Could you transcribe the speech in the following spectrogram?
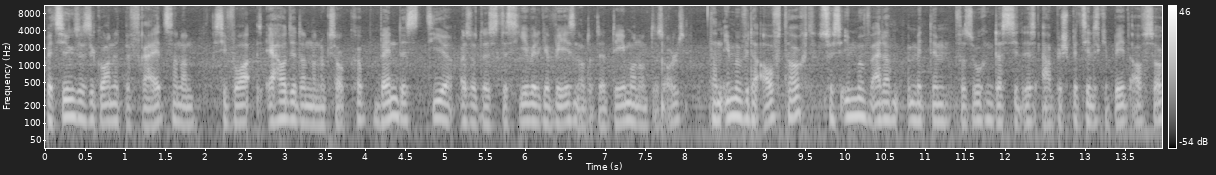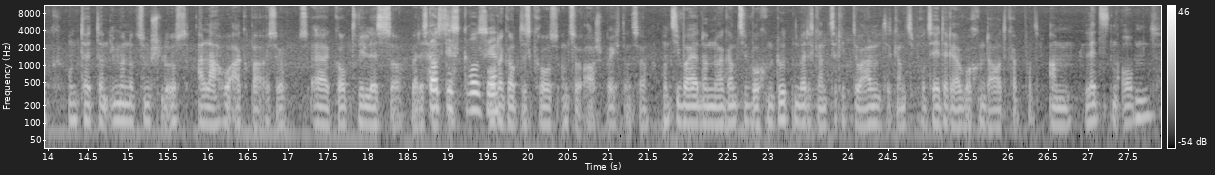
Beziehungsweise gar nicht befreit, sondern sie war, er hat ihr dann noch gesagt gehabt, wenn das Tier, also das, das jeweilige Wesen oder der Dämon und das alles, dann immer wieder auftaucht, soll sie immer weiter mit dem versuchen, dass sie das ein spezielles Gebet aufsagt und halt dann immer noch zum Schluss Allahu Akbar, also äh, Gott will es so, weil das Gott heißt ist groß, ja. oder Gott ist groß und so ausspricht und so. Und sie war ja dann nur eine ganze Woche dort, weil das ganze Ritual und das ganze Prozedere eine Woche dauert gehabt hat. Am letzten Abend,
